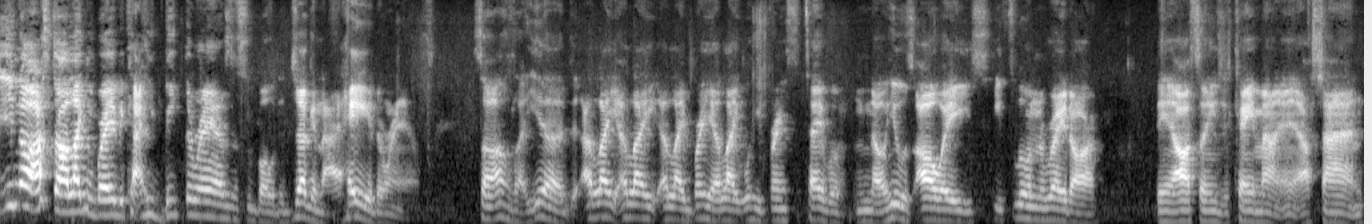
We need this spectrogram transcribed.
you know, I started liking Brady because he beat the Rams in Super Bowl, the juggernaut. I hated the Rams, so I was like, yeah, I like, I like, I like Brady. I like what he brings to the table. You know, he was always he flew on the radar. Then all of a sudden, he just came out and outshined,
